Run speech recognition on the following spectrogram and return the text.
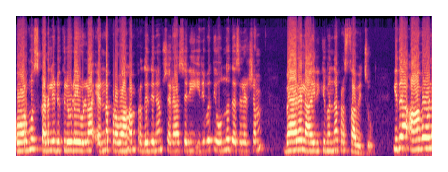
ഹോർമുസ് കടലിടുക്കിലൂടെയുള്ള എണ്ണ പ്രവാഹം പ്രതിദിനം ശരാശരി ഇരുപത്തിയൊന്ന് ദശലക്ഷം ബാരൽ ആയിരിക്കുമെന്ന് പ്രസ്താവിച്ചു. ഇത് ആഗോള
